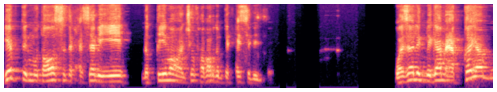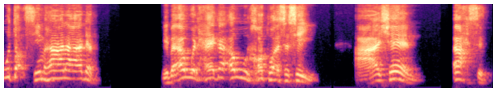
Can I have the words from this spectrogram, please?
جبت المتوسط الحسابي إيه؟ للقيمة وهنشوفها برضو بتتحسب إزاي. وذلك بجمع القيم وتقسيمها على عدد. يبقى أول حاجة أول خطوة أساسية. عشان أحسب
